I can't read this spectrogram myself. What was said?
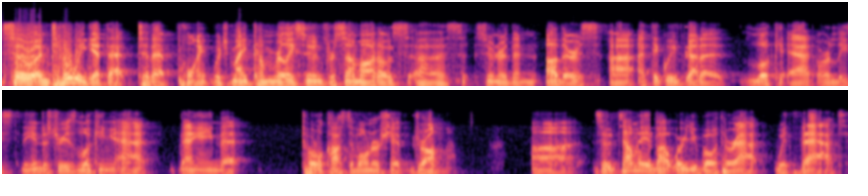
So until we get that to that point, which might come really soon for some autos, uh, s- sooner than others, uh, I think we've got to look at, or at least the industry is looking at, banging that total cost of ownership drum uh, so tell me about where you both are at with that,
